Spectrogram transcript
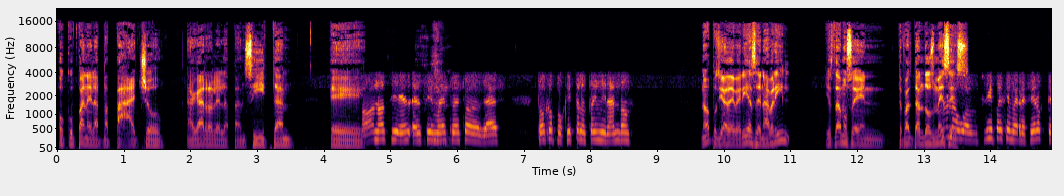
ocupan el apapacho, agárrale la pancita. Eh, Oh, no, sí, es, es- sí, maestro, eso ya es... Poco a poquito lo estoy mirando. No, pues ya deberías en abril. Ya estamos en... Te faltan dos meses. No, no, well, sí, pues que me refiero que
